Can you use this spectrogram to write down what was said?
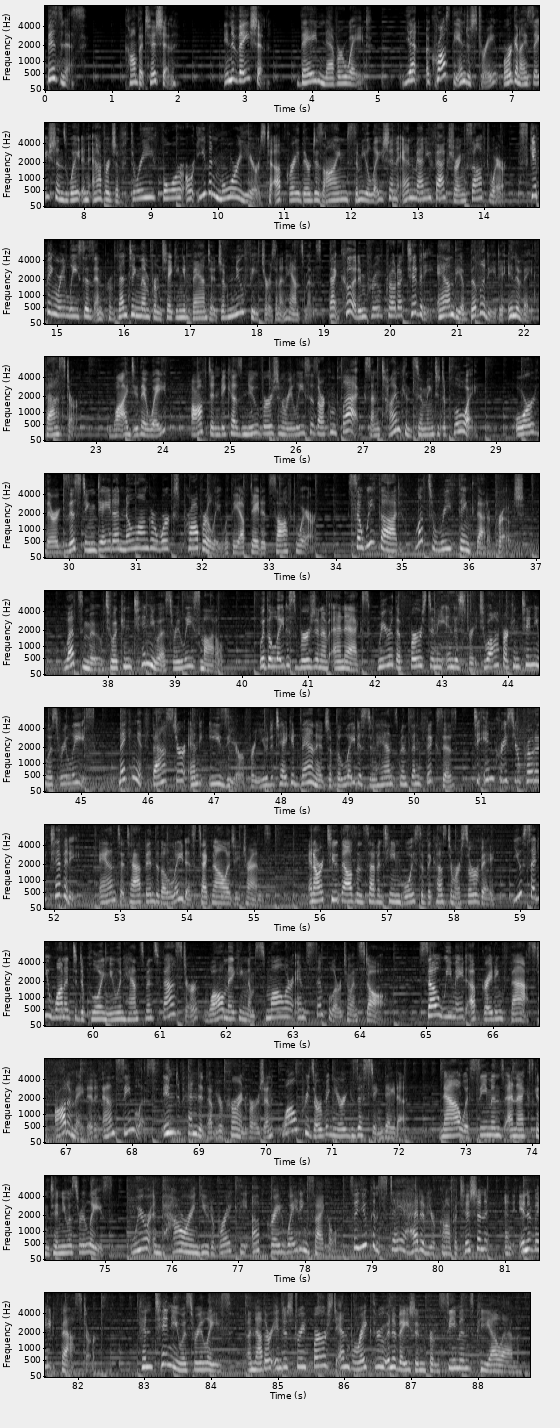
Business, competition, innovation. They never wait. Yet, across the industry, organizations wait an average of three, four, or even more years to upgrade their design, simulation, and manufacturing software, skipping releases and preventing them from taking advantage of new features and enhancements that could improve productivity and the ability to innovate faster. Why do they wait? Often because new version releases are complex and time-consuming to deploy, or their existing data no longer works properly with the updated software. So we thought, let's rethink that approach. Let's move to a continuous release model. With the latest version of NX, we're the first in the industry to offer continuous release, making it faster and easier for you to take advantage of the latest enhancements and fixes to increase your productivity and to tap into the latest technology trends. In our 2017 Voice of the Customer survey, you said you wanted to deploy new enhancements faster while making them smaller and simpler to install. So we made upgrading fast, automated, and seamless, independent of your current version, while preserving your existing data. Now with Siemens NX Continuous Release, we're empowering you to break the upgrade waiting cycle so you can stay ahead of your competition and innovate faster. Continuous Release, another industry first and breakthrough innovation from Siemens PLM.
